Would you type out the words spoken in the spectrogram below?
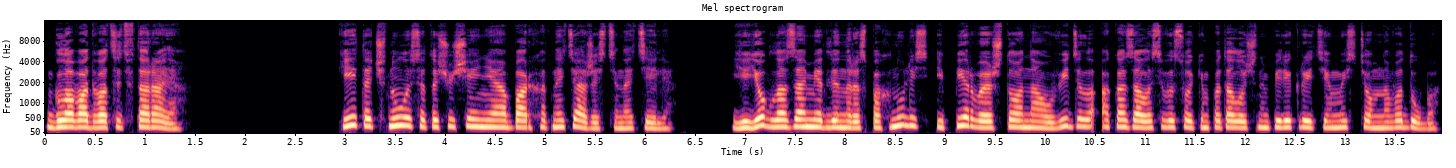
Глава двадцать вторая. Кейт очнулась от ощущения бархатной тяжести на теле. Ее глаза медленно распахнулись, и первое, что она увидела, оказалось высоким потолочным перекрытием из темного дуба,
